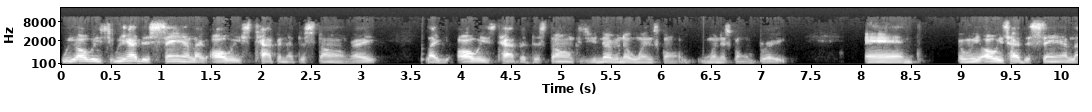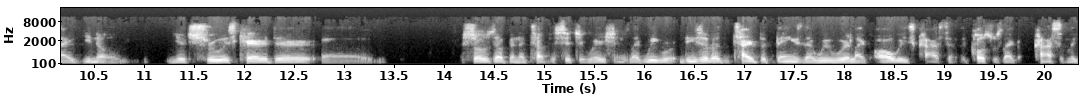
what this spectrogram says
we always we had this saying like always tapping at the stone, right? Like always tap at the stone because you never know when it's going when it's going to break. And and we always had the saying like you know your truest character uh, shows up in the toughest situations. Like we were, these are the type of things that we were like always constant. The coach was like constantly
